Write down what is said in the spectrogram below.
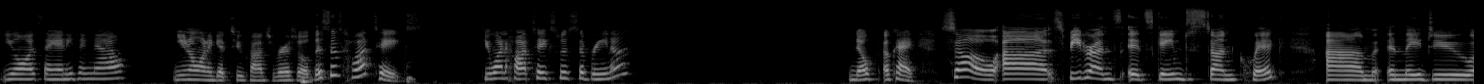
You don't want to say anything now? You don't want to get too controversial. This is hot takes. Do you want hot takes with Sabrina? Nope. Okay. So, uh speedruns, it's game just done quick. Um and they do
